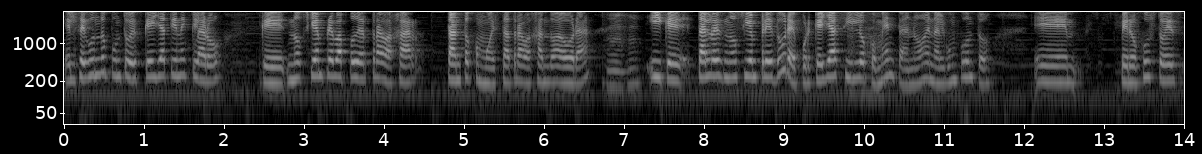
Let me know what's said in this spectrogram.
El segundo punto es que ella tiene claro que no siempre va a poder trabajar tanto como está trabajando ahora y que tal vez no siempre dure, porque ella sí lo comenta, ¿no? En algún punto. Eh, pero justo es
